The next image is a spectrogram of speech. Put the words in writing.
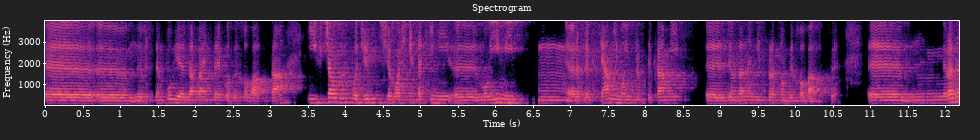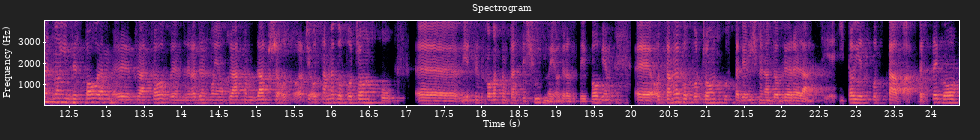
e, e, występuję dla Państwa jako wychowawca i chciałbym podzielić się właśnie takimi e, moimi mm, refleksjami, moimi praktykami związanymi z pracą wychowawcy. E, Razem z moim zespołem e, klasowym, razem z moją klasą zawsze, od, raczej od samego początku, e, jestem wychowawcą klasy siódmej, od razu tutaj powiem, e, od samego początku stawialiśmy na dobre relacje i to jest podstawa. Bez tego,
